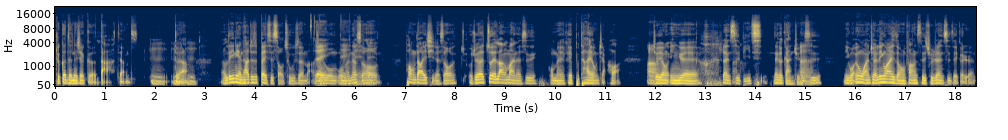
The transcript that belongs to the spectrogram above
就跟着那些歌打这样子，嗯，对啊，然后 Linian 他就是贝斯手出身嘛，所以我我们那时候碰到一起的时候，我觉得最浪漫的是我们也可以不太用讲话。就用音乐认识彼此，嗯、那个感觉是你用完全另外一种方式去认识这个人，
